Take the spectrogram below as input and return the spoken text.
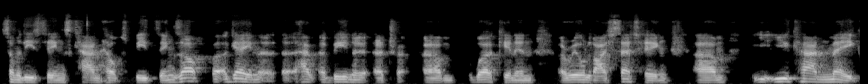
some of these things can help speed things up. But again, uh, uh have, uh, being a, a tra- um, working in a real life setting, um, you, can make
